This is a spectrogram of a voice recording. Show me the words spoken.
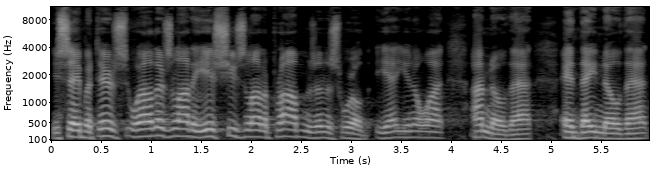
You say, but there's, well, there's a lot of issues, a lot of problems in this world. Yeah, you know what? I know that, and they know that,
